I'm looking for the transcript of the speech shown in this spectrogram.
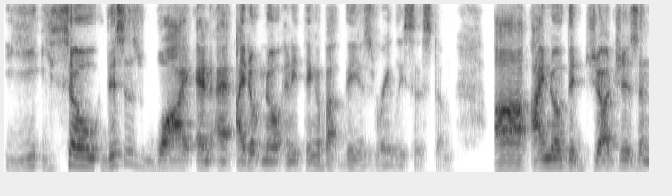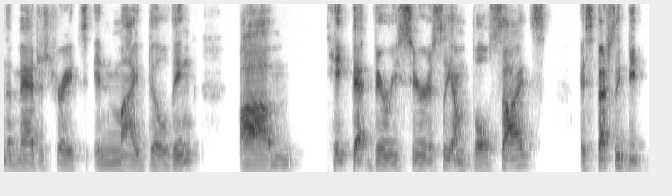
So this is why, and I, I, don't know anything about the Israeli system. Uh, I know the judges and the magistrates in my building um, take that very seriously on both sides especially be,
